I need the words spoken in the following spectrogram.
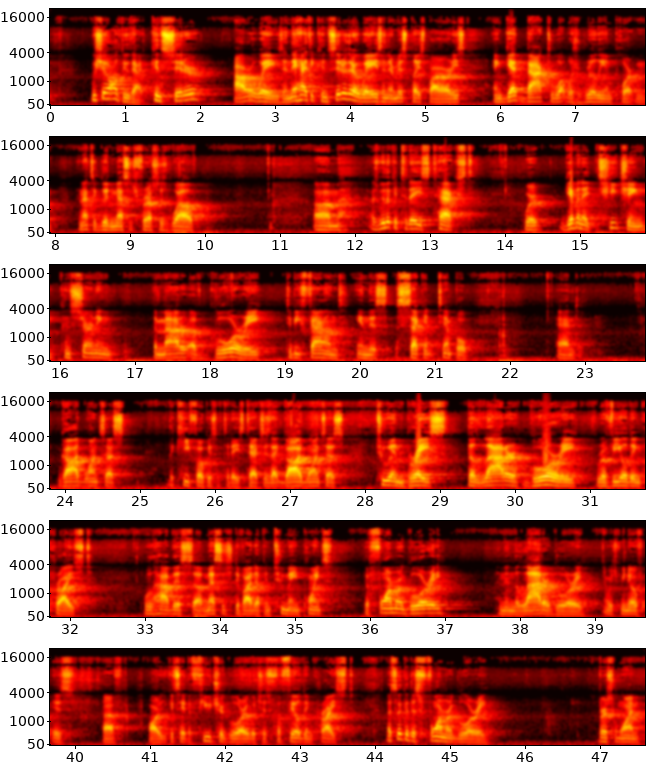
We should all do that. Consider our ways. And they had to consider their ways and their misplaced priorities and get back to what was really important. And that's a good message for us as well. Um, as we look at today's text, we're given a teaching concerning the matter of glory to be found in this second temple. And God wants us, the key focus of today's text is that God wants us to embrace the latter glory revealed in Christ. We'll have this uh, message divided up in two main points the former glory and then the latter glory, which we know is, uh, or you could say the future glory, which is fulfilled in Christ. Let's look at this former glory. Verse 1.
